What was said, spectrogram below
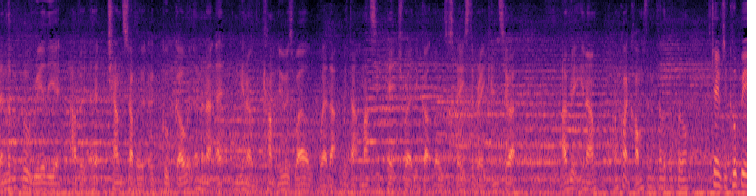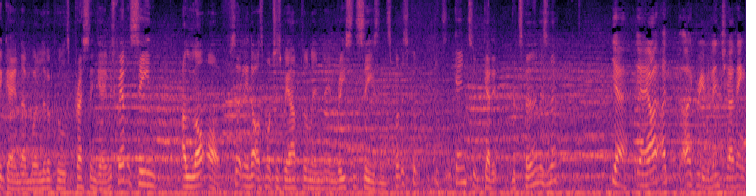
then Liverpool really have a, a chance to have a, a, good go at them, and, uh, and you know Camp Nou as well, where that with that massive pitch where they've got loads of space to break into. I, I you know, I'm quite confident for Liverpool. James, it could be a game then where Liverpool's pressing game, which we haven't seen a lot of, certainly not as much as we have done in, in recent seasons, but this could, it's a game to get it return, isn't it? Yeah, yeah, I, I, I agree with Lynchy. I think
